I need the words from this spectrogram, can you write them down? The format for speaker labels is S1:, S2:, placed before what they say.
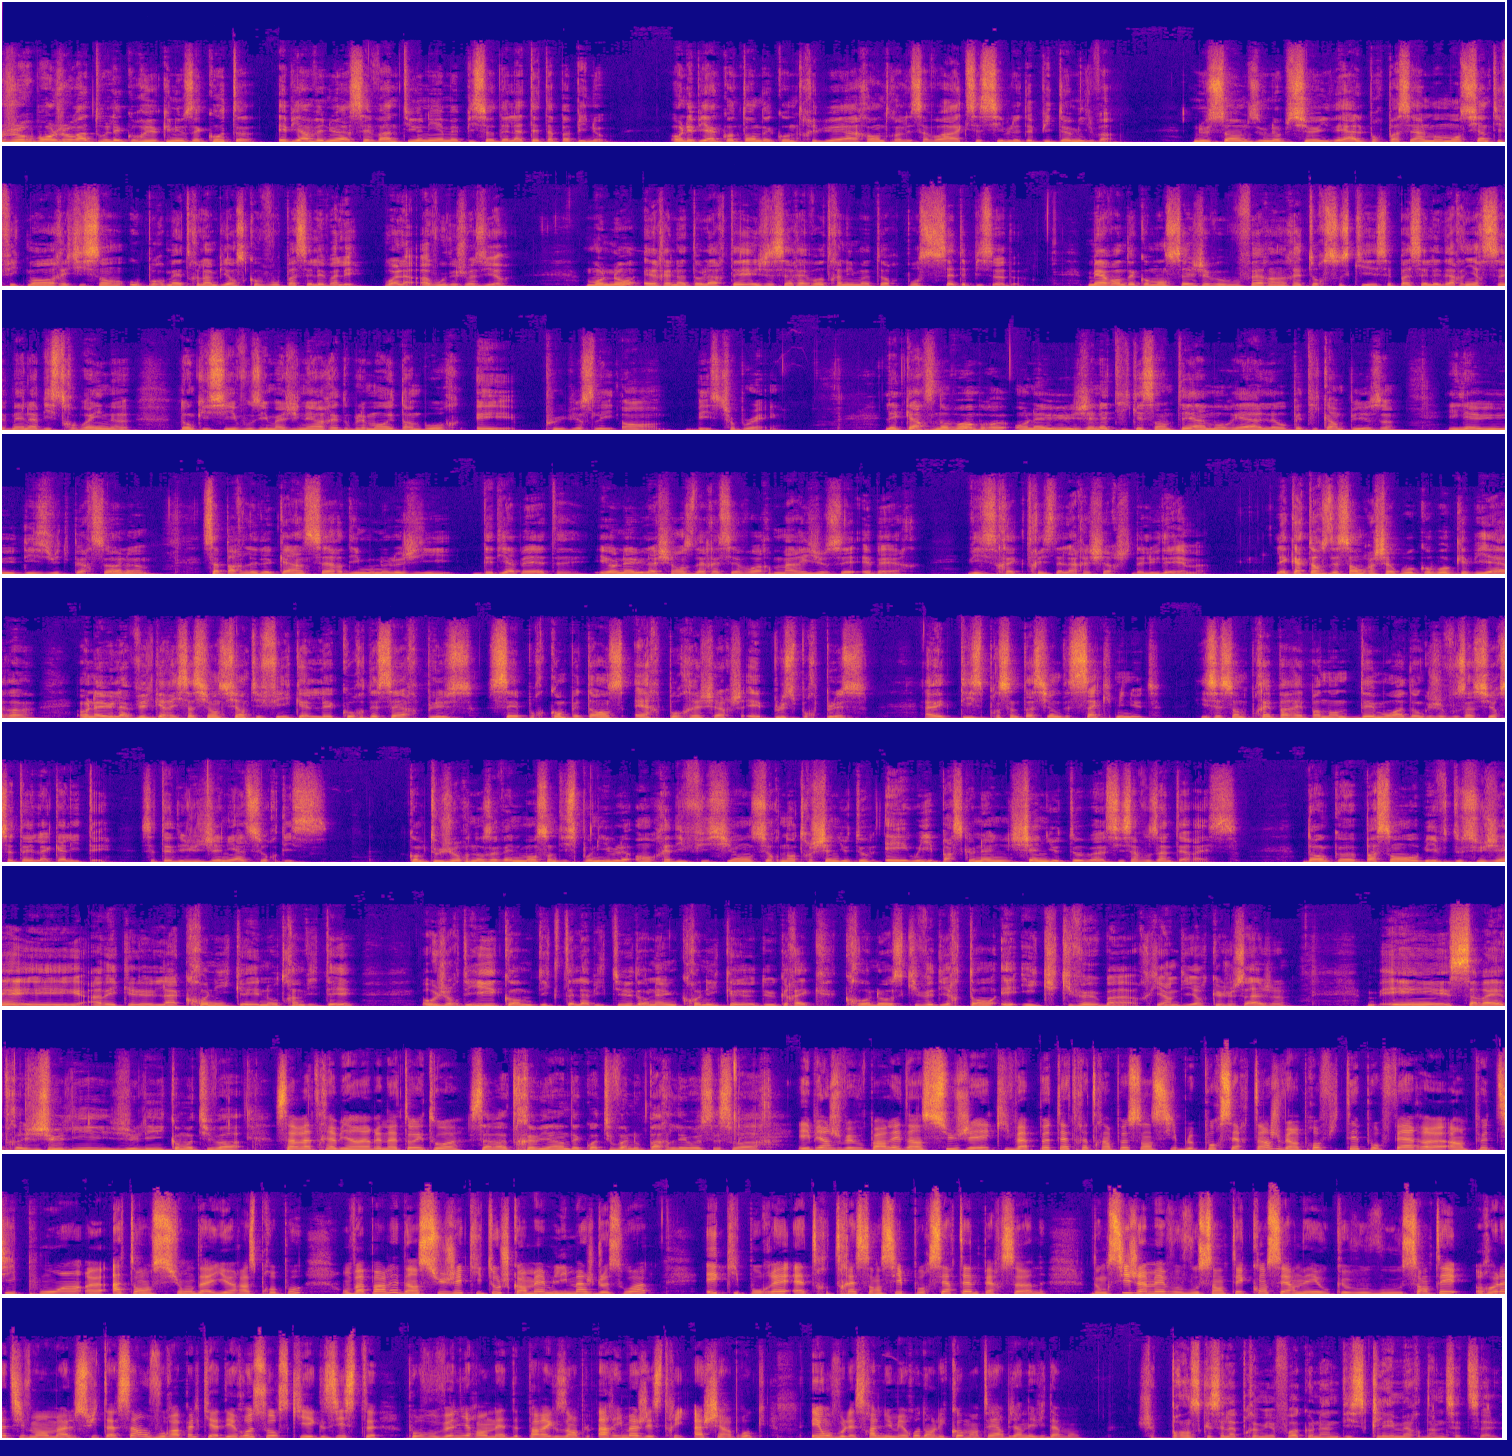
S1: Bonjour, bonjour à tous les curieux qui nous écoutent et bienvenue à ce 21e épisode de La tête à Papineau. On est bien content de contribuer à rendre le savoir accessible depuis 2020. Nous sommes une option idéale pour passer un moment scientifiquement enrichissant ou pour mettre l'ambiance quand vous passez les vallées. Voilà, à vous de choisir. Mon nom est Renato Larte et je serai votre animateur pour cet épisode. Mais avant de commencer, je vais vous faire un retour sur ce qui s'est passé les dernières semaines à Bistro Brain. Donc ici, vous imaginez un redoublement de tambour et previously on Bistro Brain. Le 15 novembre, on a eu Génétique et Santé à Montréal au Petit Campus. Il y a eu 18 personnes. Ça parlait de cancer, d'immunologie, de diabète et on a eu la chance de recevoir Marie-Josée Hébert, vice-rectrice de la recherche de l'UDM. Le 14 décembre à Sherbrooke au Beauquebière, on a eu la vulgarisation scientifique, le cours de CR+, C pour compétences, R pour recherche et plus pour plus, avec 10 présentations de 5 minutes. Ils se sont préparés pendant des mois, donc je vous assure, c'était la qualité. C'était du génial sur 10. Comme toujours, nos événements sont disponibles en rediffusion sur notre chaîne YouTube. Et oui, parce qu'on a une chaîne YouTube euh, si ça vous intéresse. Donc, euh, passons au vif du sujet et avec euh, la chronique et notre invité. Aujourd'hui, comme dicte l'habitude, on a une chronique du grec chronos qui veut dire temps et ik qui veut bah, rien dire que je sache. Et ça va être Julie. Julie, comment tu vas?
S2: Ça va très bien, Renato, et toi?
S1: Ça va très bien. De quoi tu vas nous parler ce soir?
S2: Eh bien, je vais vous parler d'un sujet qui va peut-être être un peu sensible pour certains. Je vais en profiter pour faire euh, un petit point euh, attention d'ailleurs à ce propos. On va parler d'un sujet qui touche quand même l'image de soi et qui pourrait être très sensible pour certaines personnes. Donc, si jamais vous vous sentez concerné ou que vous vous sentez relativement mal suite à ça, on vous rappelle qu'il y a des ressources qui existent pour vous venir en aide. Par exemple, Arima Gestri à Sherbrooke. Et on vous laissera le numéro dans les commentaires, bien évidemment.
S1: Je pense que c'est la première fois qu'on a un disclaimer dans cette salle.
